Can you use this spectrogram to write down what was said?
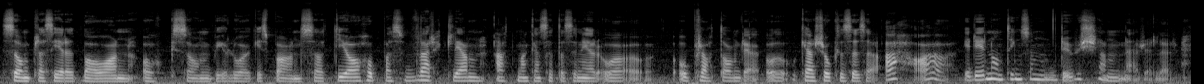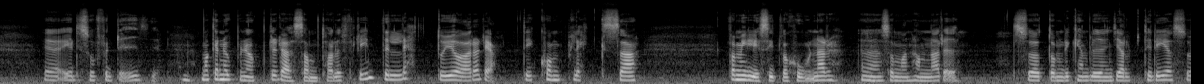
som placerat barn och som biologiskt barn. Så att jag hoppas verkligen att man kan sätta sig ner och, och prata om det. Och kanske också säga så här, aha, är det någonting som du känner? Eller eh, är det så för dig? Man kan öppna upp det där samtalet för det är inte lätt att göra det. Det är komplexa familjesituationer eh, som man hamnar i. Så att om det kan bli en hjälp till det så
